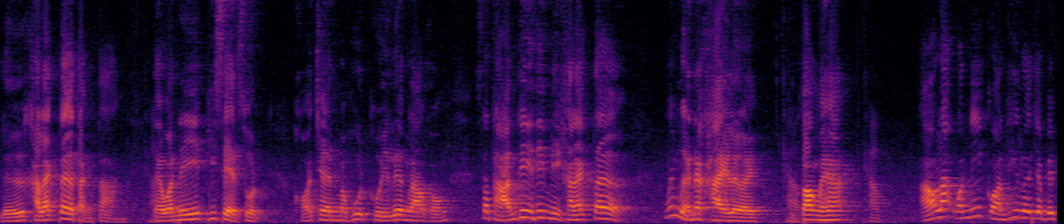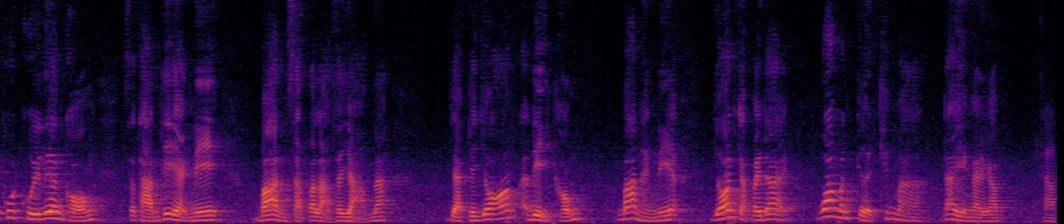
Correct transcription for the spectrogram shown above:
หรือคาแรคเตอร์ต่างๆ แต่วันนี้พิเศษสุดขอเชิญมาพูดคุยเรื่องราวของสถานที่ที่มีคาแรคเตอร์ไม่เหมือนกับใครเลยครับถูกต้องไหมฮะครับ เอาละวันนี้ก่อนที่เราจะไปพูดคุยเรื่องของสถานที่แห่งนี้บ้านสัตว์ประหลาดสยามนะ อยากจะย้อนอดีตของบ้านแห่งนี้ ย้อนกลับไปได้ว่ามันเกิดขึ้นมาได้ยังไงครับครับ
